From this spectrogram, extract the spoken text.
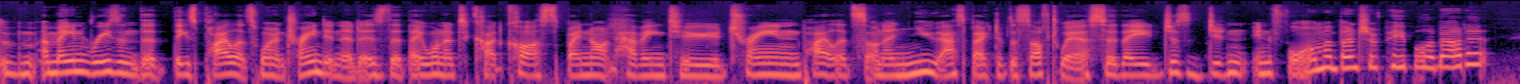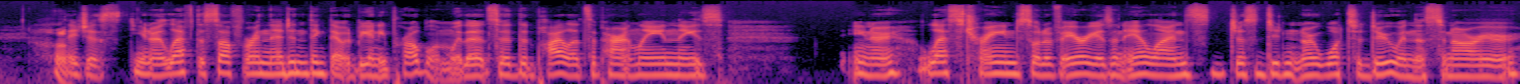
a main reason that these pilots weren't trained in it is that they wanted to cut costs by not having to train pilots on a new aspect of the software. So they just didn't inform a bunch of people about it. They just, you know, left the software in there, didn't think there would be any problem with it. So the pilots apparently in these, you know, less trained sort of areas and airlines just didn't know what to do in this scenario.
